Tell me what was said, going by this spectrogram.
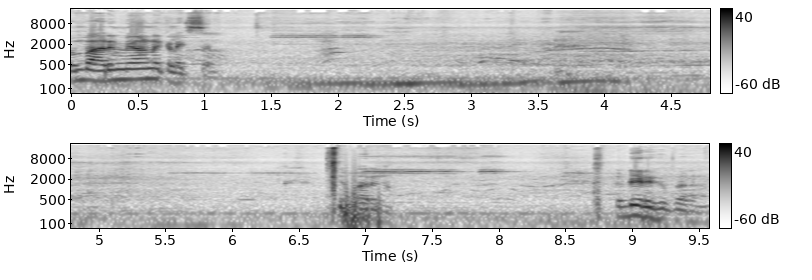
ரொம்ப அருமையான கலெக்ஷன் இங்க பாருங்க. எப்படி இருக்கு பாருங்க.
